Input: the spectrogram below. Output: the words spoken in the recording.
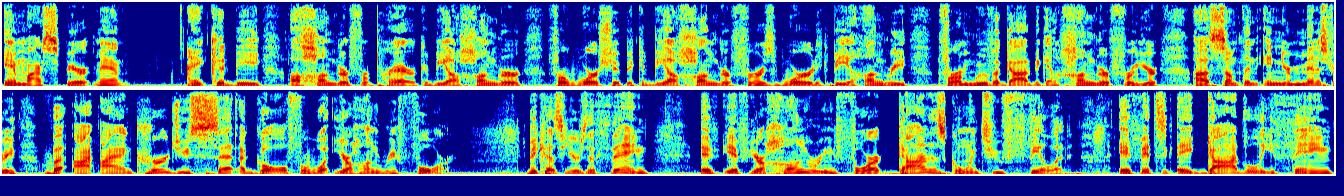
in my spirit, man it could be a hunger for prayer. It could be a hunger for worship. It could be a hunger for His Word. It could be a hungry for a move of God. Can hunger for your uh, something in your ministry. But I, I encourage you set a goal for what you're hungry for, because here's the thing: if if you're hungering for it, God is going to feel it. If it's a godly thing,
